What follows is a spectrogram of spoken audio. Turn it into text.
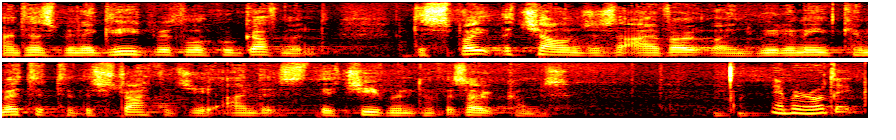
and has been agreed with local government. Despite the challenges that I have outlined, we remain committed to the strategy and its, the achievement of its outcomes. Emma Roddick.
